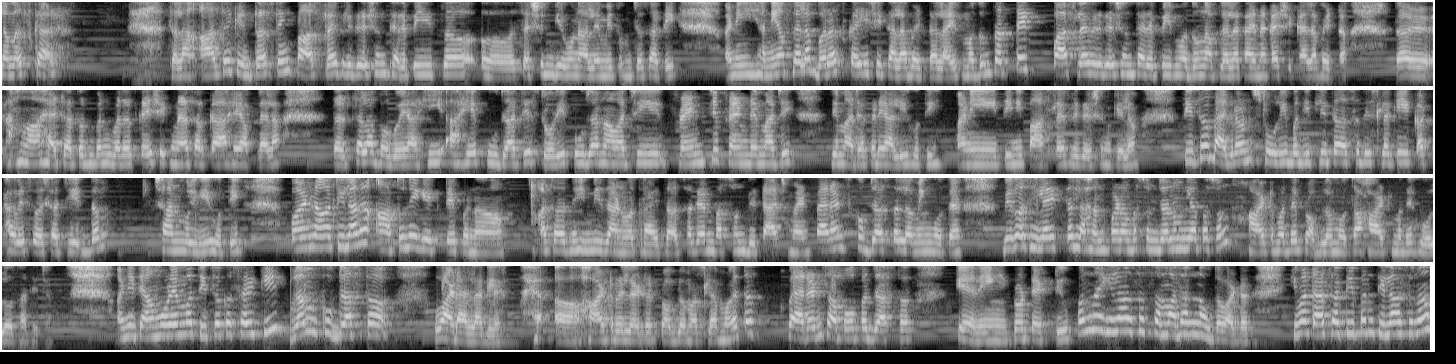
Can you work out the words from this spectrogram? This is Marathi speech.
नमस्कार. चला आज एक इंटरेस्टिंग पास्ट लाईफ रिग्रेशन थेरपीचं सेशन घेऊन आले मी तुमच्यासाठी. आणि ह्याने आपल्याला बरंच काही शिकायला भेटतं लाईफमधून प्रत्येक पास्ट लाईफ रिग्रेशन थेरपीमधून आपल्याला काही ना काही शिकायला भेटतं. तर हां ह्याच्यातून पण बरंच काही शिकण्यासारखं आहे आपल्याला. तर चला बघूया. ही आहे पूजाची स्टोरी पूजा नावाची फ्रेंडची फ्रेंड आहे माझी जी माझ्याकडे आली होती. आणि तिने पास्ट लाईफ रिग्रेशन केलं. तिचं बॅकग्राऊंड स्टोरी बघितली तर असं दिसलं की एक अठ्ठावीस वर्षाची एकदम छान मुलगी होती. पण तिला ना आतून एक एकटेपणा असं नेहमी जाणवत राहायचा सगळ्यांपासून डिटॅचमेंट पॅरेंट्स खूप जास्त लव्हिंग होते. बिकॉज हिला एक तर लहानपणापासून जन्मल्यापासून हार्टमध्ये प्रॉब्लेम होता हार्टमध्ये होल होता तिच्या. आणि त्यामुळे मग तिचं कसं आहे की प्रॉब्लेम खूप जास्त वाढायला लागले. हार्ट रिलेटेड प्रॉब्लेम असल्यामुळे तर पॅरेंट्स आपोआपच जास्त केअरिंग प्रोटेक्टिव्ह पण ना हिला असं समाधान नव्हतं वाटत. किंवा त्यासाठी पण तिला असं ना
